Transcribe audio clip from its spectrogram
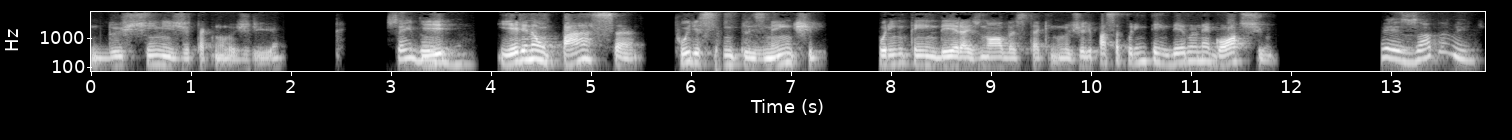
dos times de tecnologia. Sem dúvida. E, e ele não passa pura e simplesmente por entender as novas tecnologias, ele passa por entender o negócio. Exatamente.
